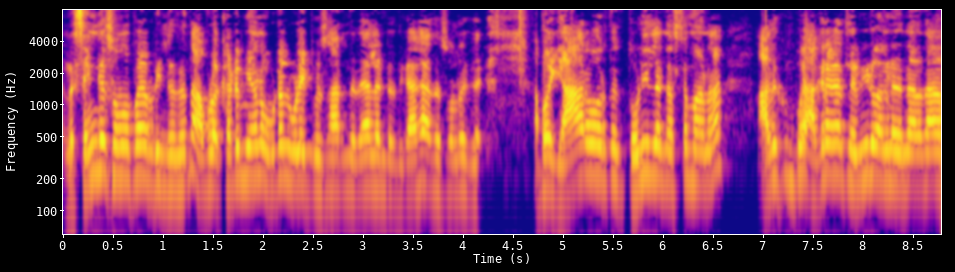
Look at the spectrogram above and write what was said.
அந்த செங்க சுமப்ப அப்படின்றது வந்து அவ்வளவு கடுமையான உடல் உழைப்பு சார்ந்த வேலைன்றதுக்காக அதை சொல்றது. அப்போ யாரோ ஒருத்தர் தொழில நஷ்டமானா அதுக்கும் போய் அக்ரகாரத்துல வீடு வாங்கினதுனால தான்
